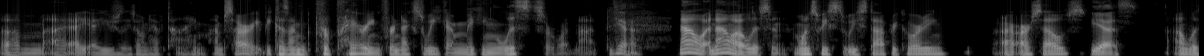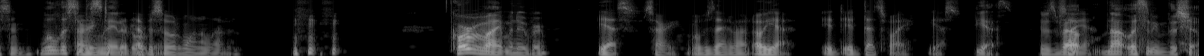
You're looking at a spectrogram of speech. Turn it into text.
um, I, I, I usually don't have time. I'm sorry because I'm preparing for next week. I'm making lists or whatnot. Yeah. Now, now I'll listen. Once we we stop recording our, ourselves, Yes. I'll listen. We'll listen Starting to standard episode one eleven. Corbomite maneuver. Yes. Sorry. What was that about? Oh yeah. It it. That's why. Yes. Yes. It was So, about yeah. not listening to the show.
